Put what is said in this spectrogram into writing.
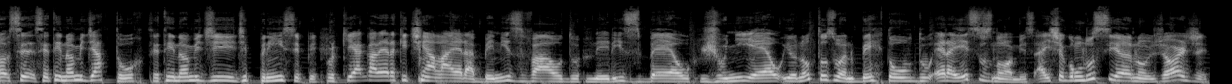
ah, você tem nome de ator, você tem nome de, de príncipe, porque a galera que tinha lá era Benisvaldo, Nerisbel, Juniel, e eu não tô zoando, Bertoldo, era esses os nomes. Aí chegou um Luciano Jorge,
